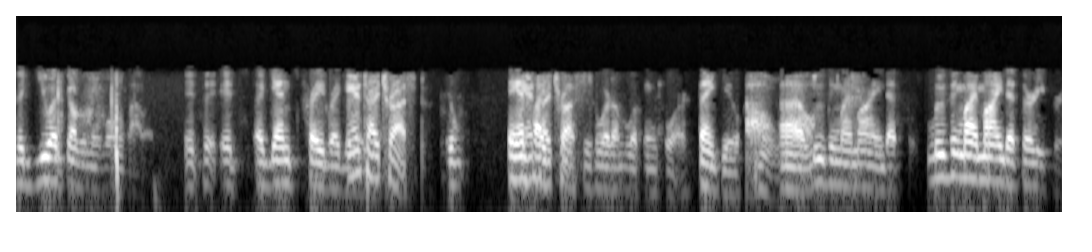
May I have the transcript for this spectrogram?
the U.S. government won't allow it. It's it's against trade regulation. Antitrust. Antitrust, Antitrust is what I'm looking for. Thank you. Oh, wow. Uh, losing my mind at losing my mind at 33.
